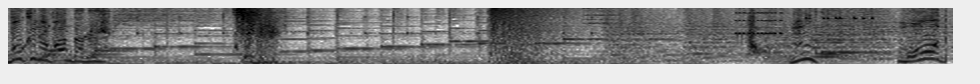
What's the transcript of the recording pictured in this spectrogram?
僕の番だね。うん。もう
